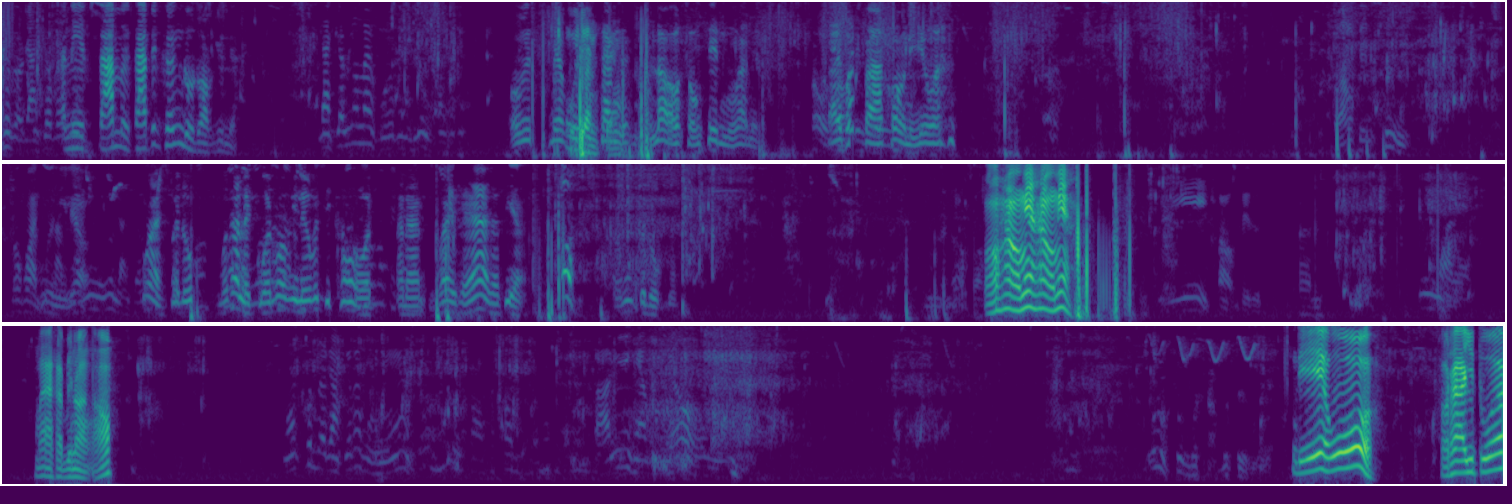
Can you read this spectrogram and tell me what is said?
อันนี้สามหรือสามเป็นครึ่งดูดออกอยู่เนี่ยโอ้ยแม่กูสร้างเราเอาสองเส้นหมู่ว่าเนี่ยตายเบิดปลาข้อนี้อยู่วะสองเส้นครึ่งบ่หวานมื้อนี้แล้วว้ายปลาดุกบ่ทันเลยกวนว่ามีเรือมันสิเข้าอันนั้นไว้แท้ซะเตี้ยเอามีปลาดุกเนี่ย อ๋อเห่าเมียเห่าเมียมาครับพี่น้องเอาดีโอ้เขาทาอยู่ตัว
